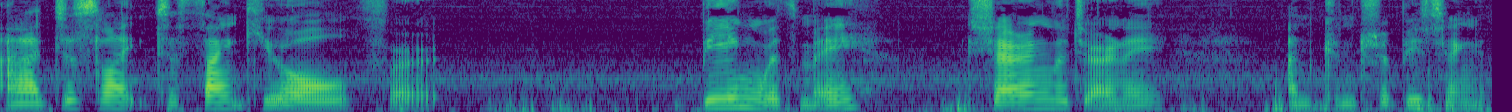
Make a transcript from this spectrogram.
And I'd just like to thank you all for being with me, sharing the journey, and contributing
